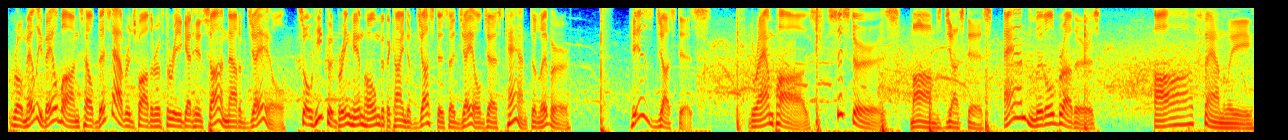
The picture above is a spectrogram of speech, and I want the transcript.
Romelli bail bonds helped this average father of three get his son out of jail, so he could bring him home to the kind of justice a jail just can't deliver. His justice. Grandpa's, sisters, mom's justice, and little brothers. Ah, family.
